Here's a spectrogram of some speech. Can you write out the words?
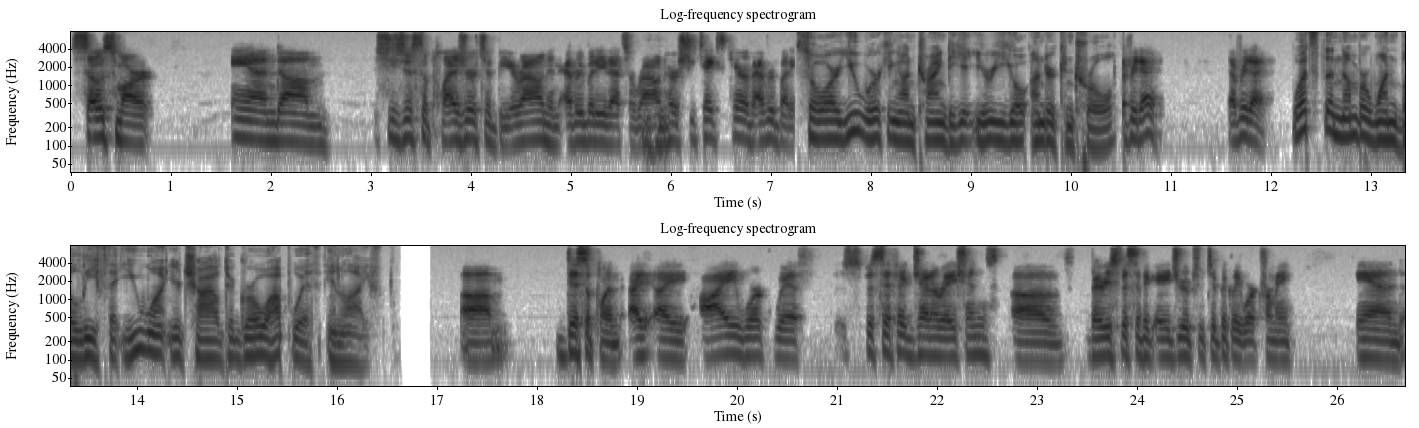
so smart, and um, she's just a pleasure to be around and everybody that's around mm-hmm. her she takes care of everybody so are you working on trying to get your ego under control every day every day. What's the number one belief that you want your child to grow up with in life? Um, discipline. I, I i work with specific generations of very specific age groups who typically work for me. And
